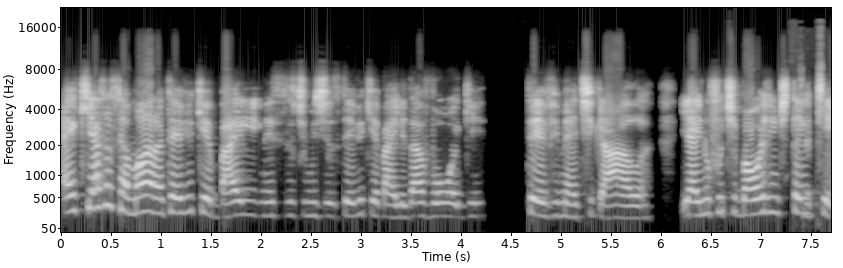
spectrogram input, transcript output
É que essa semana teve que baile, nesses últimos dias, teve que baile da Vogue, teve Met Gala. E aí no futebol a gente tem o quê?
